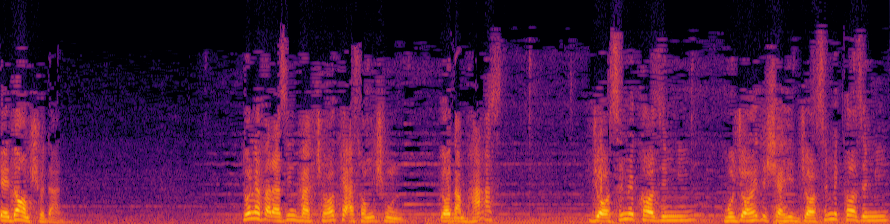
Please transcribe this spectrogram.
اعدام شدن. دو نفر از این بچه ها که اسامیشون یادم هست جاسم کازمی مجاهد شهید جاسم کازمی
